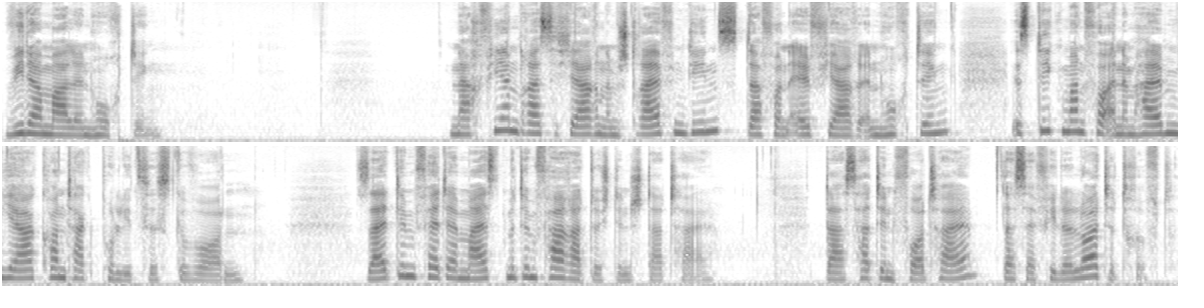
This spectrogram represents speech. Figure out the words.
wieder mal in Huchting. Nach 34 Jahren im Streifendienst, davon elf Jahre in Huchting, ist Diekmann vor einem halben Jahr Kontaktpolizist geworden. Seitdem fährt er meist mit dem Fahrrad durch den Stadtteil. Das hat den Vorteil, dass er viele Leute trifft.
